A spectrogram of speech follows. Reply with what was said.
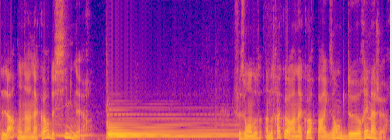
Là, on a un accord de si mineur. Faisons un autre, un autre, accord, un accord par exemple de Ré majeur.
